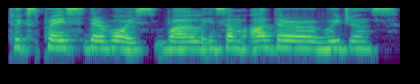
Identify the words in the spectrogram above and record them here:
to express their voice, while in some other regions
